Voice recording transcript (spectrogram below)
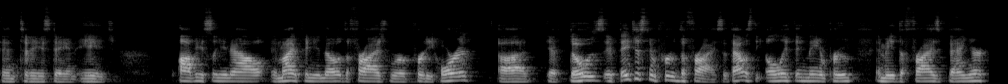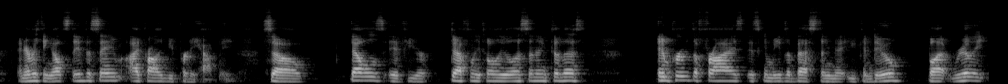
in today's day and age. Obviously, now, in my opinion, though, the fries were pretty horrid. Uh, if those, if they just improved the fries, if that was the only thing they improved and made the fries banger and everything else stayed the same, I'd probably be pretty happy. So, Devils, if you're definitely totally listening to this, improve the fries. It's gonna be the best thing that you can do. But really,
